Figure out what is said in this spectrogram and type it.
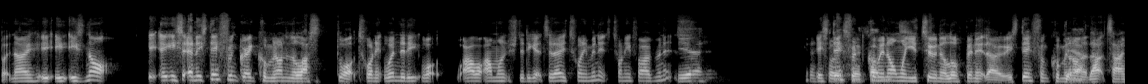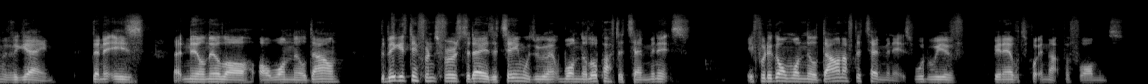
but no, he- he's not. It- It's, and it's different, Greg, coming on in the last what twenty? When did he? What? How, how much did he get today? Twenty minutes? Twenty-five minutes? Yeah. It's different coming on when you're 2 0 up in it, though. It's different coming on at that time of the game than it is at nil nil or, or 1 0 down. The biggest difference for us today as a team was we went 1 0 up after 10 minutes. If we'd have gone 1 0 down after 10 minutes, would we have been able to put in that performance?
